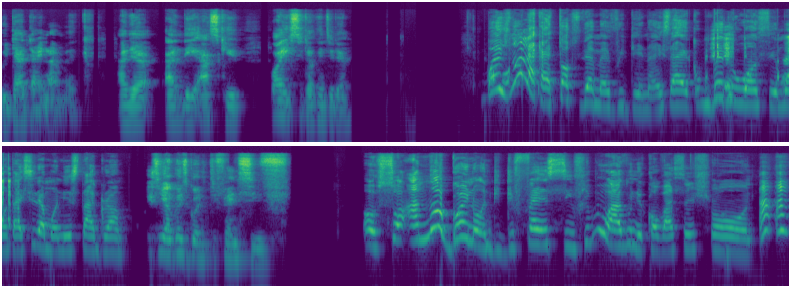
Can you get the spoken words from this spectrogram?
with that dynamic, and they and they ask you why are you still talking to them? But it's not like I talk to them every day now. It's like maybe once a month I see them on Instagram. So you're going to go defensive. Oh, so I'm not going on the defensive. People are having a conversation. Uh-uh,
